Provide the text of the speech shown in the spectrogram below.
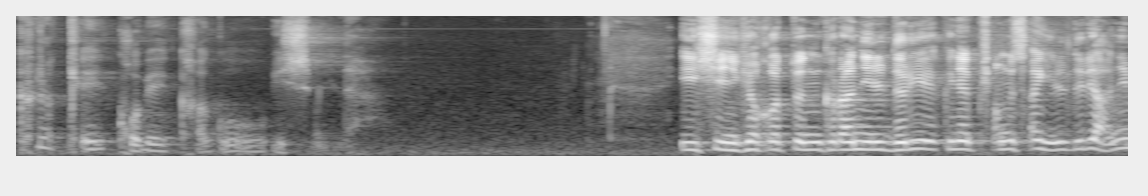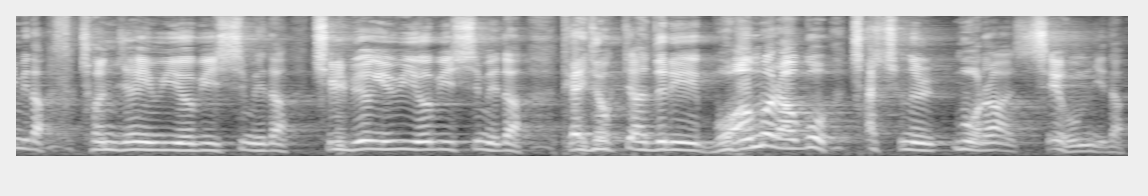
그렇게 고백하고 있습니다. 이 신이 겪었던 그런 일들이 그냥 평상 일들이 아닙니다. 전쟁의 위협이 있습니다. 질병의 위협이 있습니다. 대적자들이 모함을 하고 자신을 몰아 세웁니다.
